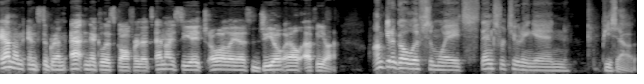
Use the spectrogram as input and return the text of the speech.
And on Instagram at Nicholas Golfer. That's N I C H O L A S G O L F E R. I'm going to go lift some weights. Thanks for tuning in. Peace out.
